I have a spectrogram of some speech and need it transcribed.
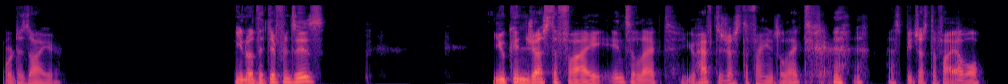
or desire? You know the difference is? You can justify intellect. You have to justify intellect. has to be justifiable.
